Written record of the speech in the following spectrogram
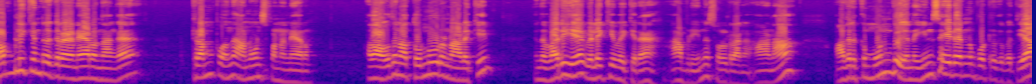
பப்ளிக்னு இருக்கிற நேரம் தாங்க ட்ரம்ப் வந்து அனௌன்ஸ் பண்ண நேரம். அதாவது நான் தொண்ணூறு நாளைக்கு இந்த வரியை விலக்கி வைக்கிறேன் அப்படின்னு சொல்கிறாங்க ஆனால் அதற்கு முன்பு இந்த இன்சைடர்னு போட்டிருக்கு பார்த்தியா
